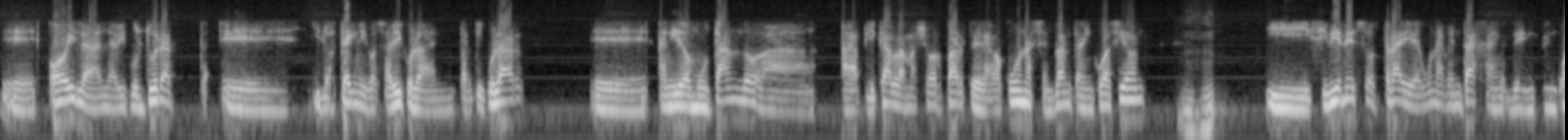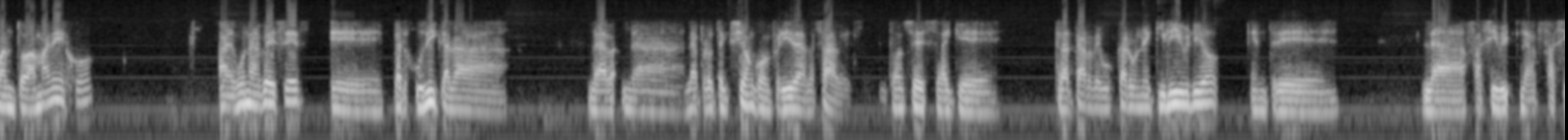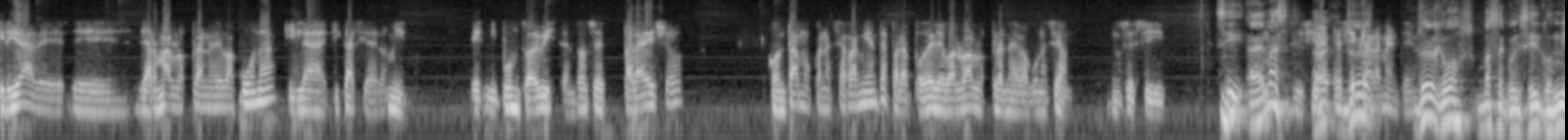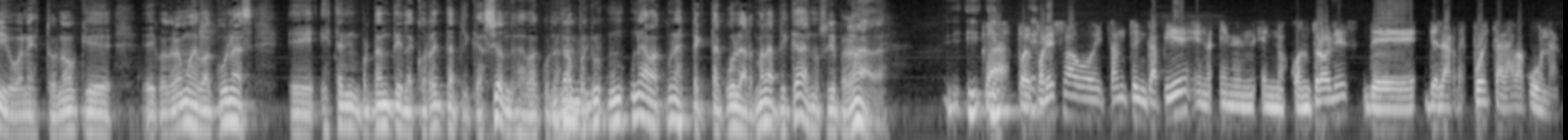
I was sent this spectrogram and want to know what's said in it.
Eh, hoy la, la avicultura eh, y los técnicos avícolas en particular han ido mutando a a aplicar la mayor parte de las vacunas en planta de incubación. Uh -huh. Y si bien eso trae algunas ventajas en, de, en cuanto a manejo, algunas veces eh, perjudica la, la, la, la, protección conferida a las aves. Entonces hay que tratar de buscar un equilibrio entre la, facil la facilidad de, de, de armar los planes de vacuna y la eficacia de los mismos. Es mi punto de vista. Entonces, para ello, contamos con las herramientas para poder evaluar los planes de vacunación. No sé si... Sí, además, si, si ver, yo, claramente, ¿no? yo, creo que vos vas a coincidir conmigo en esto, ¿no? Que eh, cuando hablamos de vacunas eh, es tan importante la correcta aplicación de las vacunas, ¿no? Porque un, una vacuna espectacular, mal aplicada, no sirve para nada. Y, claro, y, por, por, eso hago tanto hincapié en, en, en los controles de, de la respuesta a las vacunas.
